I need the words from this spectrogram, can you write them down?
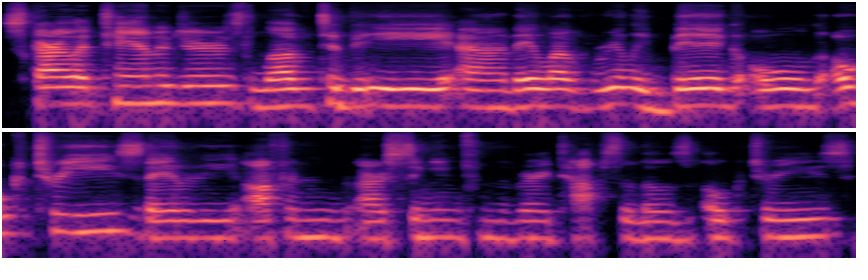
scarlet tanagers love to be, uh, they love really big old oak trees. They often are singing from the very tops of those oak trees.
